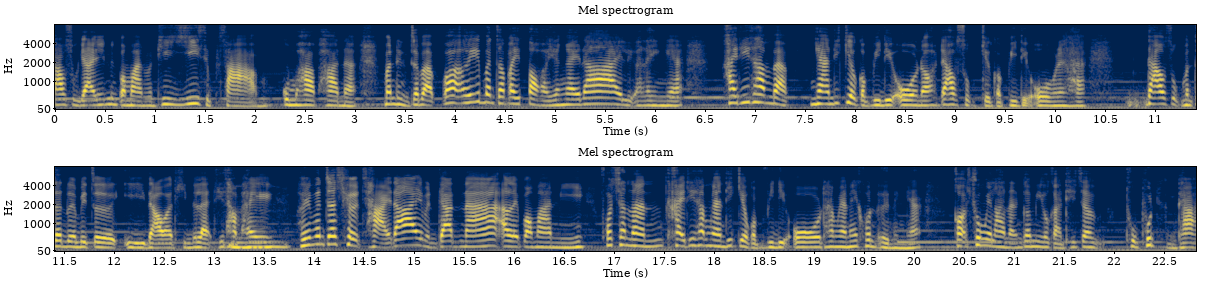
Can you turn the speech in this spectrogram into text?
ดาวสุกร์ย้ายนิดนึงประมาณวันที่ 23 กุมภาพันธ์น่ะมันถึงจะแบบว่าเอ้ยมันจะไปต่อยังไงได้หรืออะไรเงี้ยใครที่ทำแบบงานที่เกี่ยวกับวิดีโอเนาะดาวสุกร์เกี่ยวกับวิดีโอนะคะ ดาวสุกร์มันจะเดินไปเจออีดาวอาทิตย์นี่แหละที่ทำให้อืมเฮ้ยมันจะเฉิดฉายได้เหมือนกันนะ อะไรประมาณนี้ เพราะฉะนั้นใครที่ทำงานที่เกี่ยวกับวิดีโอทำงานให้คนอื่นอย่างเงี้ยก็ช่วงเวลานั้นก็มีโอกาสที่จะถูกพูดถึงได้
